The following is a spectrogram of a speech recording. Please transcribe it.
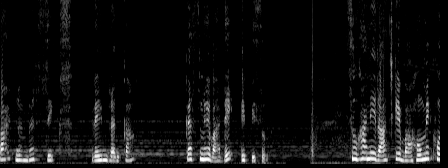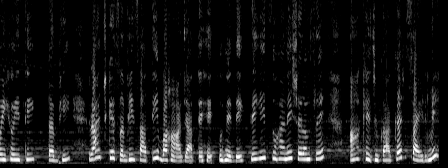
पार्ट नंबर सिक्स प्रेम रंग का कसमे वादे एपिसोड। सुहानी राज के बाहों में खोई हुई थी, तभी राज के सभी साथी वहाँ आ जाते हैं। उन्हें देखते ही सुहानी शर्म से आँखें झुकाकर साइड में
